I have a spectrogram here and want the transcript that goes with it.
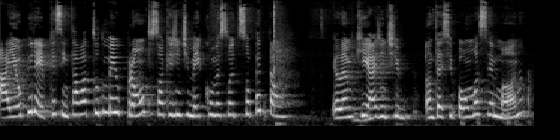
Aí eu pirei, porque assim, tava tudo meio pronto, só que a gente meio que começou de sopetão. Eu lembro que a gente antecipou uma semana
